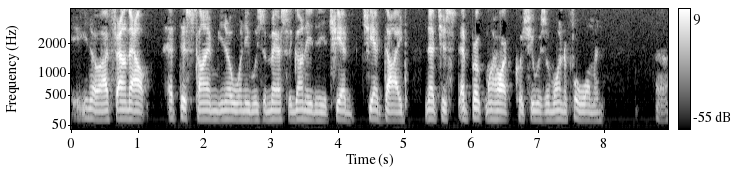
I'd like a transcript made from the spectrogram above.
you know I found out at this time, you know, when he was a master gunny, that she had she had died, and that just that broke my heart because she was a wonderful woman. Uh,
